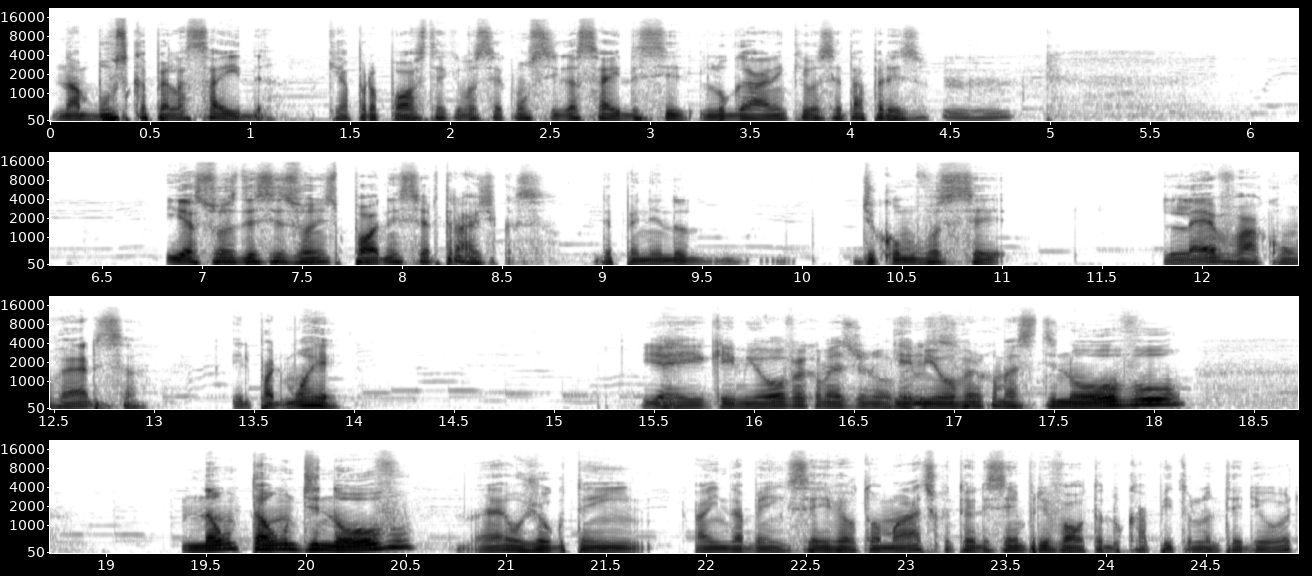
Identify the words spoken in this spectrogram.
na busca pela saída. Que a proposta é que você consiga sair desse lugar em que você está preso. Uhum. E as suas decisões podem ser trágicas. Dependendo de como você leva a conversa, ele pode morrer. E aí, Game Over começa de novo. Game isso? Over começa de novo. Não tão de novo, né? O jogo tem ainda bem save automático, então ele sempre volta do capítulo anterior.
